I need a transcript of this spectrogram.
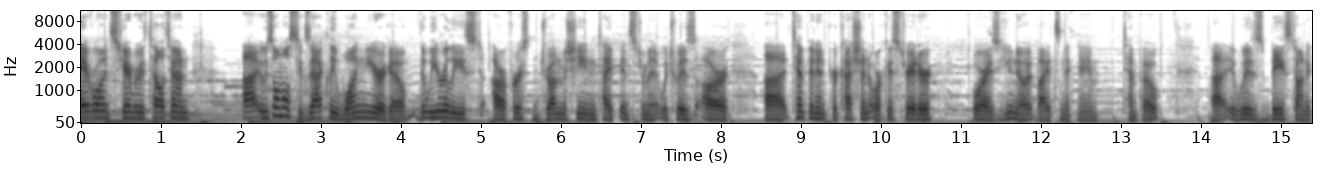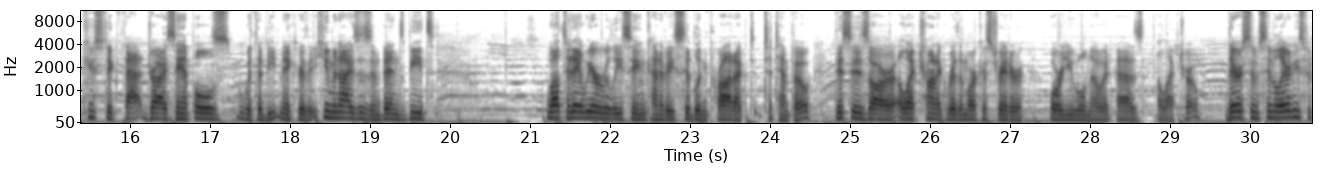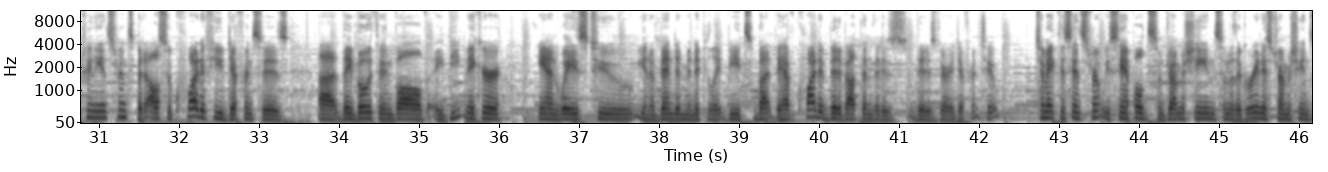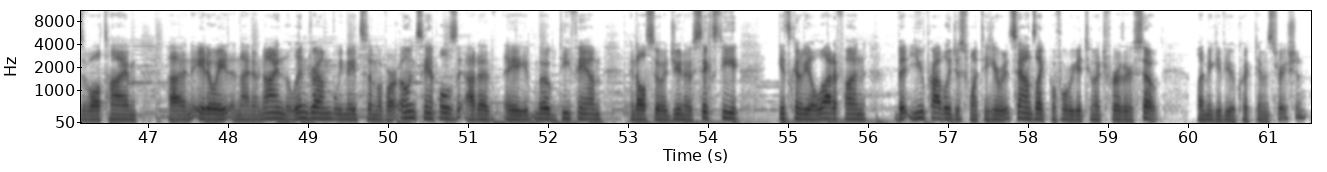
Hey everyone, it's Jeremy with Teletone. Uh, it was almost exactly one year ago that we released our first drum machine type instrument, which was our uh, and Percussion Orchestrator, or as you know it by its nickname, Tempo. Uh, it was based on acoustic fat dry samples with a beat maker that humanizes and bends beats. Well, today we are releasing kind of a sibling product to Tempo. This is our electronic rhythm orchestrator, or you will know it as Electro. There are some similarities between the instruments, but also quite a few differences. Uh, they both involve a beat maker and ways to you know bend and manipulate beats, but they have quite a bit about them that is that is very different too. To make this instrument, we sampled some drum machines, some of the greatest drum machines of all time, uh, an 808 and 909, the LinnDrum. We made some of our own samples out of a Moog DFAM and also a Juno 60. It's going to be a lot of fun but you probably just want to hear what it sounds like before we get too much further. So let me give you a quick demonstration.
